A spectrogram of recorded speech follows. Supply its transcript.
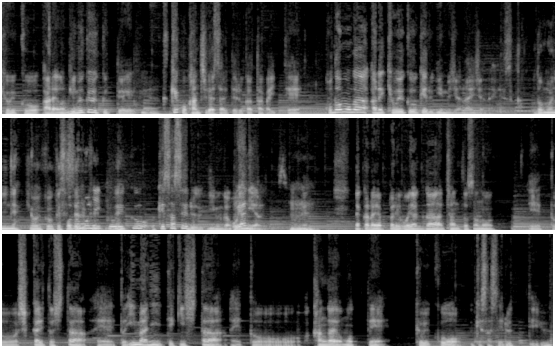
教育を、あれ、義務教育って結構勘違いされてる方がいて、子供があれ教育を受ける義務じゃないじゃないですか。子供にね、教育を受けさ子せる供に教ね。育を受けさせる義務が親にあるんですよね。うんだからやっぱり親がちゃんとその、えっ、と、しっかりとした、えっ、と、今に適した、えっ、と、考えを持って教育を受けさせるっていう。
